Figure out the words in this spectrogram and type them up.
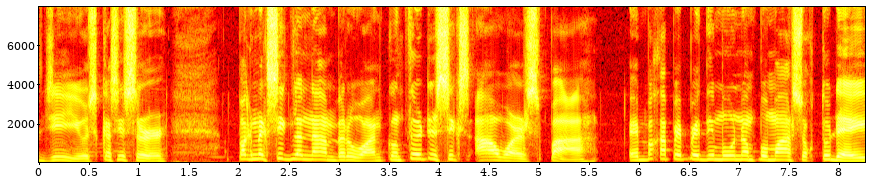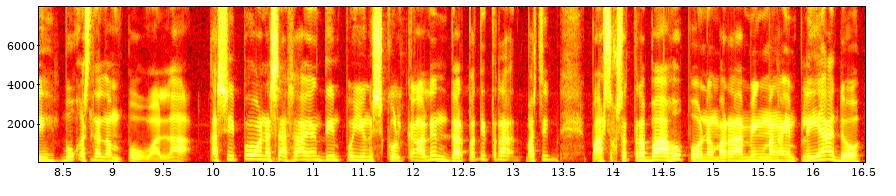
LGUs kasi sir, pag nagsignal number one, kung 36 hours pa, eh baka pe, pwede munang pumasok today, bukas na lang po wala. Kasi po, nasasayang din po yung school calendar, pati, tra- pati pasok sa trabaho po ng maraming mga empleyado.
